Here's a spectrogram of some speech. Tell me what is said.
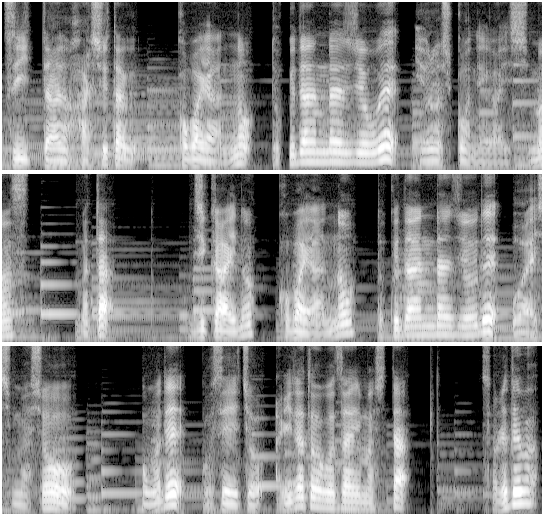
Twitter のハッシュタグコバヤンの独断ラジオへよろしくお願いします。また次回のコバヤンの独断ラジオでお会いしましょう。ここまでご清聴ありがとうございました。それでは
